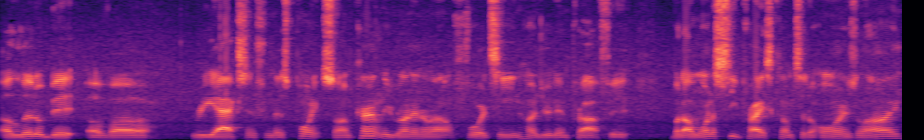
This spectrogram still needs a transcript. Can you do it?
a little bit of a reaction from this point. So I'm currently running around 1400 in profit, but I want to see price come to the orange line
